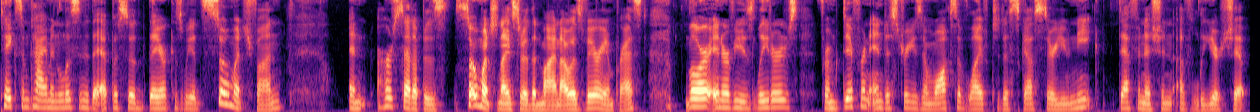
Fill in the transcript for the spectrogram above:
take some time and listen to the episode there because we had so much fun. And her setup is so much nicer than mine. I was very impressed. Laura interviews leaders from different industries and walks of life to discuss their unique definition of leadership.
